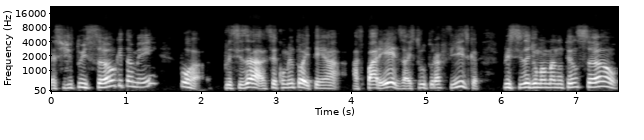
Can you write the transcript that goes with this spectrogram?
instituição que também, porra, precisa. Você comentou aí, tem a, as paredes, a estrutura física, precisa de uma manutenção.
